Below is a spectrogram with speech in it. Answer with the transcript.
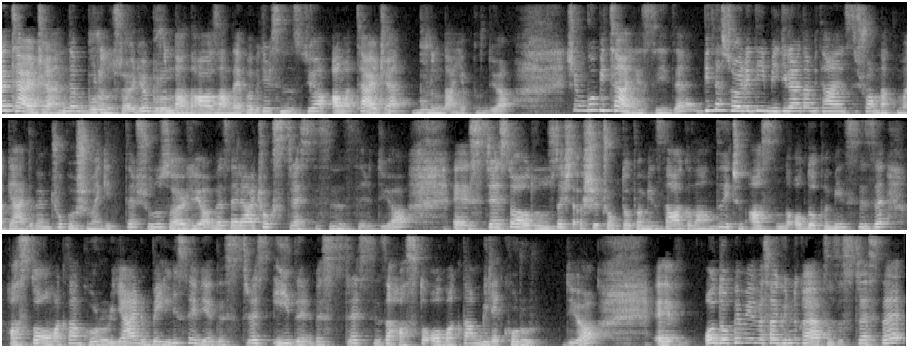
Ve tercihen de burunu söylüyor. Burundan da ağızdan da yapabilirsiniz diyor ama tercihen burundan yapın diyor. Şimdi bu bir tanesiydi. Bir de söylediği bilgilerden bir tanesi şu an aklıma geldi. Benim çok hoşuma gitti. Şunu söylüyor. Mesela çok streslisinizdir diyor. E, stresli olduğunuzda işte aşırı çok dopamin salgılandığı için aslında o dopamin sizi hasta olmaktan korur. Yani belli seviyede stres iyidir ve stres sizi hasta olmaktan bile korur diyor. E, o dopamin mesela günlük hayatınızda stresle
